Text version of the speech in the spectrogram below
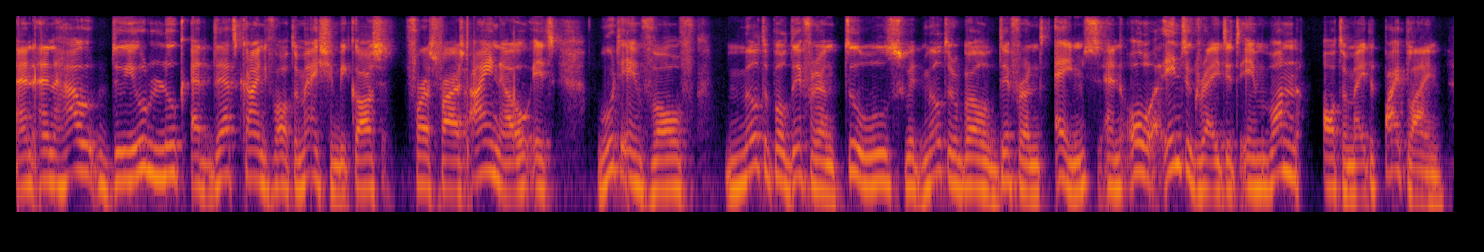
And and how do you look at that kind of automation? Because for as far as I know, it would involve multiple different tools with multiple different aims and all integrated in one automated pipeline.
